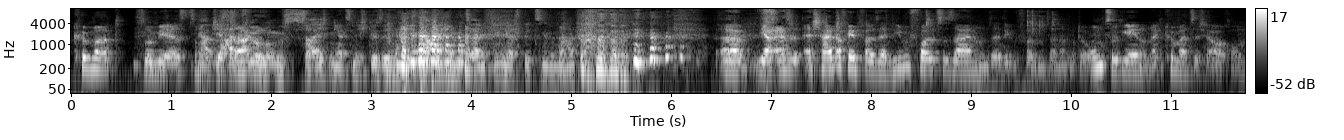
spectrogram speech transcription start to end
kümmert, so wie er es Ihr habt die. Anführungszeichen jetzt nicht gesehen, die Daniel mit seinen Fingerspitzen gemalt hat. Äh, ja, er, er scheint auf jeden Fall sehr liebevoll zu sein und sehr liebevoll mit seiner Mutter umzugehen und er kümmert sich auch um,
